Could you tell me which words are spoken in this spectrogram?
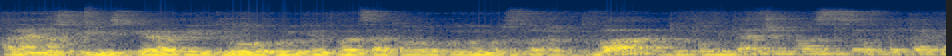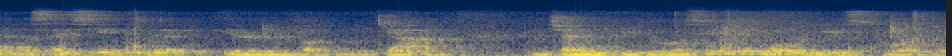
Ананівської міської ради від 2 грудня 2020 року номер 42. Доповідач у нас цього питання на сесії буде Ірина Бахмутян, начальник відділу освіти, молоді і спорту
